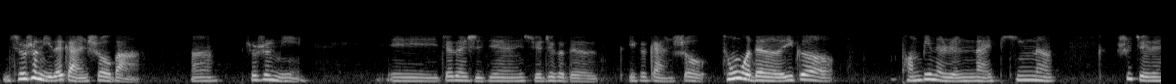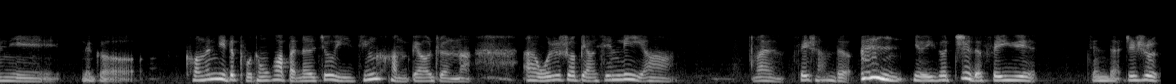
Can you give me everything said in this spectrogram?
你说说你的感受吧，嗯，说说你，你这段时间学这个的一个感受。从我的一个旁边的人来听呢，是觉得你那个可能你的普通话本来就已经很标准了，呃，我是说表现力啊，嗯，非常的 有一个质的飞跃。真的，就是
